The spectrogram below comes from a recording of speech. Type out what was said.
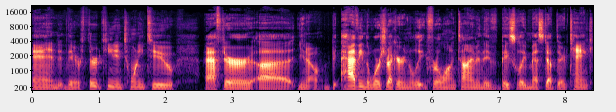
and they're 13 and 22 after uh, you know having the worst record in the league for a long time, and they've basically messed up their tank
